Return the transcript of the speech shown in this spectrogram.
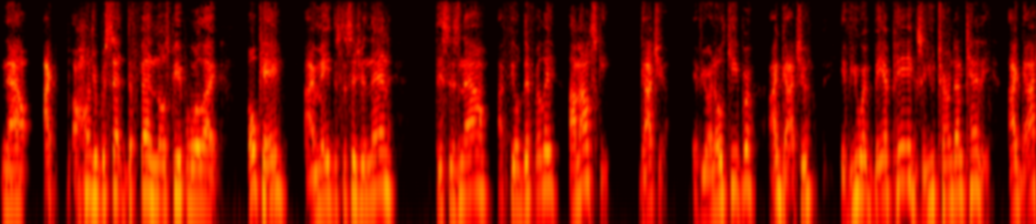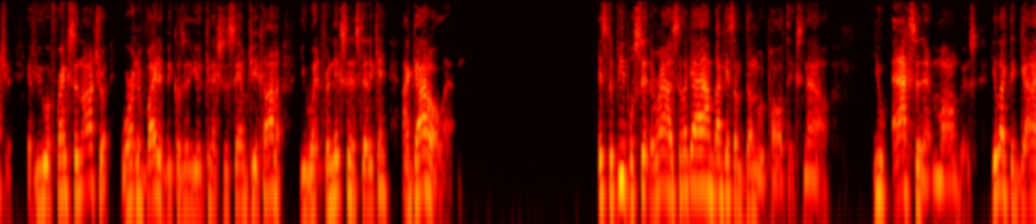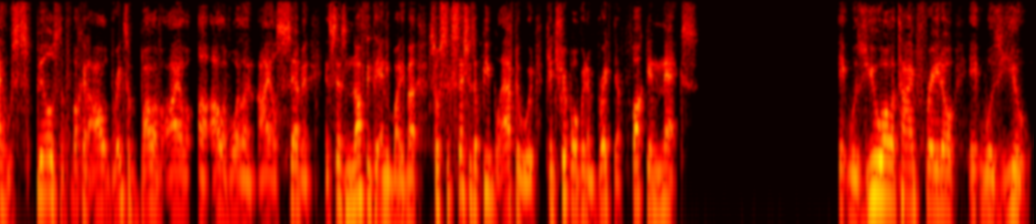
Now, I 100% defend those people who are like, okay, I made this decision then. This is now. I feel differently. I'm out ski. Got you. If you're an oath keeper, I got you. If you were Bay of Pigs and you turned on Kennedy, I got you. If you were Frank Sinatra, weren't invited because of your connection to Sam Giancana, you went for Nixon instead of King. I got all that. It's the people sitting around saying, like, ah, I guess I'm done with politics now. You accident mongers. You're like the guy who spills the fucking olive, breaks a bottle of oil, uh, olive oil in aisle seven and says nothing to anybody about it. So successions of people afterward can trip over it and break their fucking necks. It was you all the time, Fredo. It was you.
